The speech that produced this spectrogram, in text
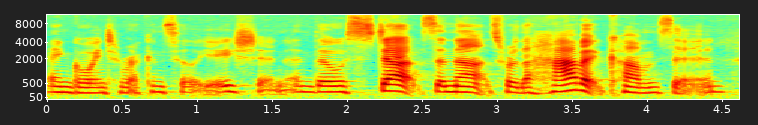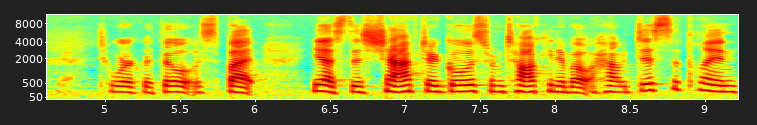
and going to reconciliation and those steps and that's where the habit comes in Yeah. to work with those but yes this chapter goes from talking about how discipline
